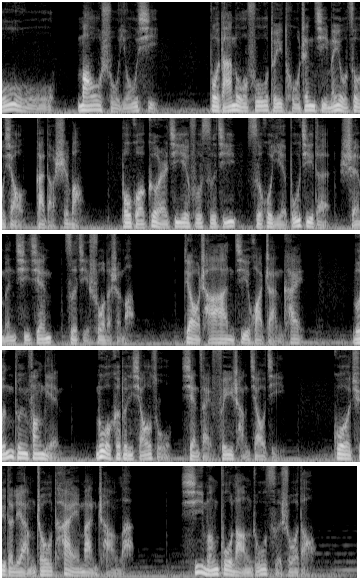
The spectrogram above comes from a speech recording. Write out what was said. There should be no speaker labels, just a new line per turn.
五五猫鼠游戏，布达诺夫对土真剂没有奏效感到失望。不过戈尔基耶夫斯基似乎也不记得审问期间自己说了什么。调查按计划展开。伦敦方面，诺克顿小组现在非常焦急。过去的两周太漫长了，西蒙·布朗如此说道。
